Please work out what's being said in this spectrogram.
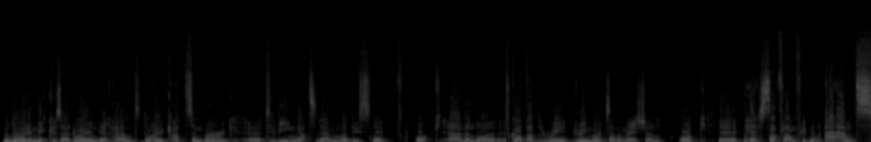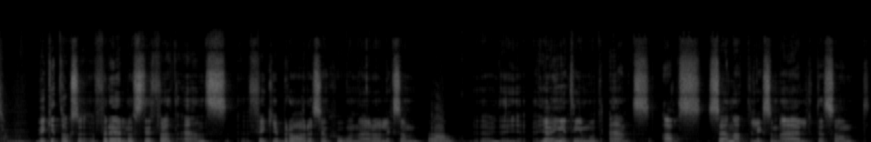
Men då är det mycket så här, då har ju en del hänt. Då har ju Katzenberg eh, tvingats lämna Disney och även då skapat Dre- Dreamworks Animation och eh, pressa fram filmen Ants. Vilket också, för det är lustigt för att Ants fick ju bra recensioner och liksom Ja, jag har ingenting emot Ants alls. Sen att det liksom är lite sånt,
